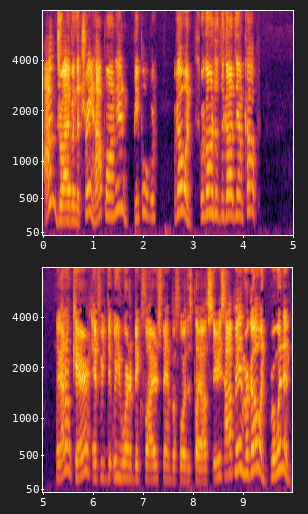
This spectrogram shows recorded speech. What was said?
I'm driving the train. Hop on in, people. We're, we're going. We're going to the goddamn cup. Like I don't care if you, you weren't a big Flyers fan before this playoff series. Hop in. We're going. We're winning.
